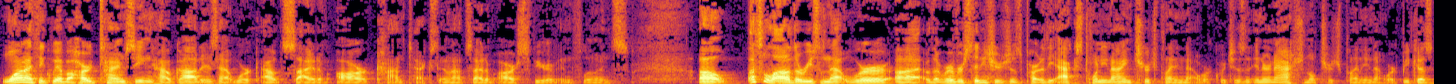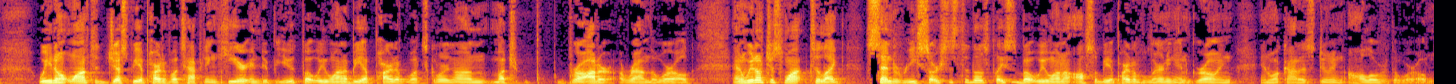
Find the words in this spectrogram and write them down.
One, I think we have a hard time seeing how God is at work outside of our context and outside of our sphere of influence. Uh, that's a lot of the reason that we're uh, the River City Church is part of the Acts 29 Church Planting Network, which is an international church planting network, because we don't want to just be a part of what's happening here in Dubuque, but we want to be a part of what's going on much broader around the world. And we don't just want to like send resources to those places, but we want to also be a part of learning and growing in what God is doing all over the world.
